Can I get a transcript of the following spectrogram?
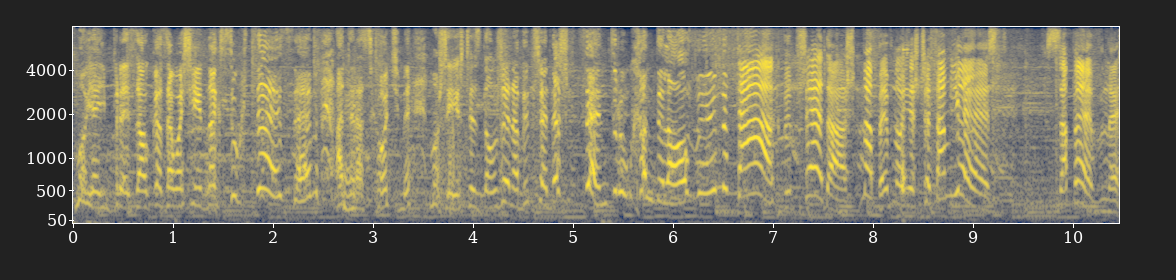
Moja impreza okazała się jednak sukcesem. A teraz chodźmy, może jeszcze zdążę na wyprzedaż w centrum handlowym. Tak, wyprzedaż. Na pewno jeszcze tam jest. Zapewne.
